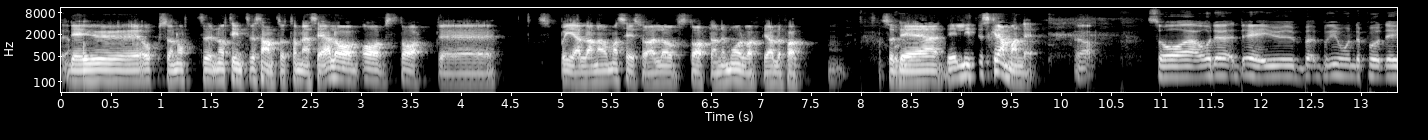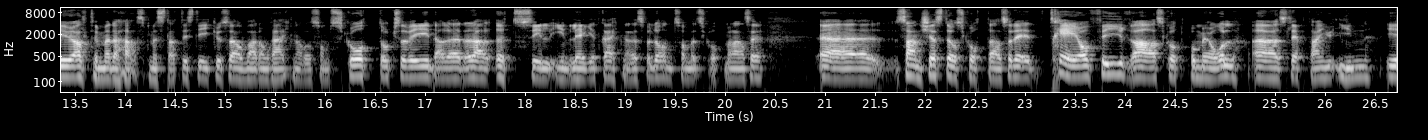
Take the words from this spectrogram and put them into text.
Ja. Det är ju också något, något intressant att ta med sig, eller av, av startspelarna om man säger så, eller av startande målvakt i alla fall. Mm. Så det, det är lite skrämmande. Ja. Så, eh, och det, det, är ju beroende på, det är ju alltid med det här med statistik och så, vad de räknar då som skott och så vidare. Det där Özil-inlägget räknades väl då inte som ett skott, men han säger Eh, Sanchez då skottar, så det är tre av fyra skott på mål eh, släppte han ju in i,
